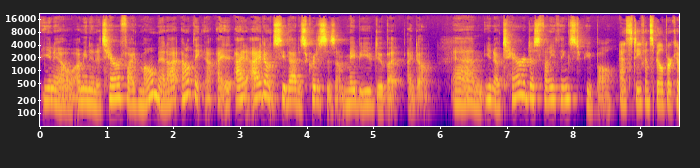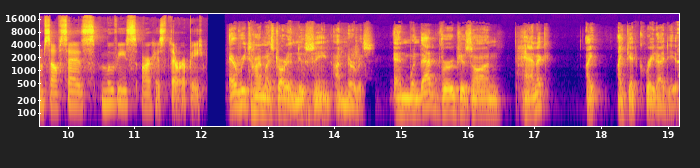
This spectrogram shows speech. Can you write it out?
you know, I mean, in a terrified moment. I, I don't think, I, I, I don't see that as criticism. Maybe you do, but I don't. And, you know, terror does funny things to people. As Steven Spielberg himself says, movies are his therapy. Every time I start a new scene, I'm nervous. And when that verges on panic, I, I get great ideas.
